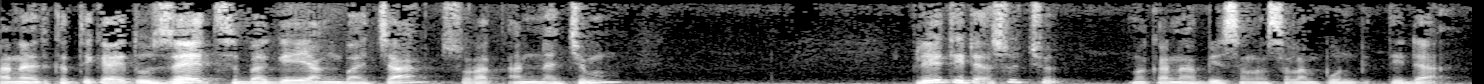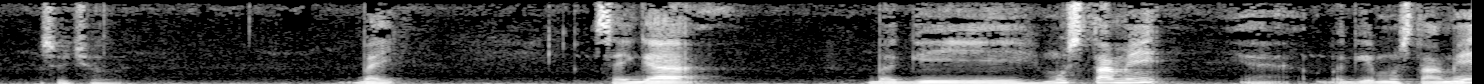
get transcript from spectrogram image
Karena ketika itu Zaid sebagai yang baca surat An-Najm beliau tidak sujud, maka Nabi wasallam pun tidak sujud. Baik. Sehingga bagi mustami ya, bagi mustami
